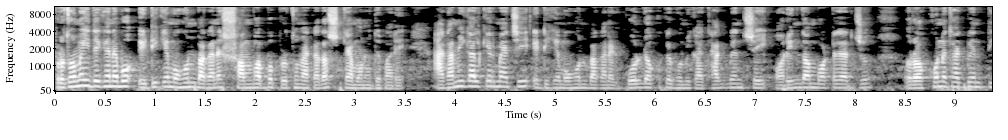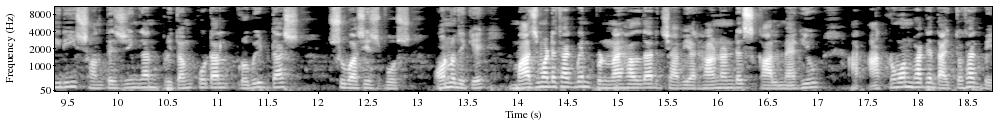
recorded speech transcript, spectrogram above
প্রথমেই দেখে নেব এটিকে মোহনবাগানের সম্ভাব্য প্রথম একাদশ কেমন হতে পারে। আগামীকালকের ম্যাচে এটিকে মোহনবাগানের গোলরক্ষকের ভূমিকায় থাকবেন সেই অরিন্দম ভট্টাচার্য। রক্ষণে থাকবেন তিরি সন্তেশ জিঙ্গান, প্রীতম কোটাল, প্রবীর দাস সুভাষিস বোস। অন্যদিকে, মাঝমাঠে থাকবেন প্রণয় হালদার, জাভিয়ার হার্নান্ডেস কাল ম্যাগিউ আর আক্রমণ ভাগের দায়িত্ব থাকবে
